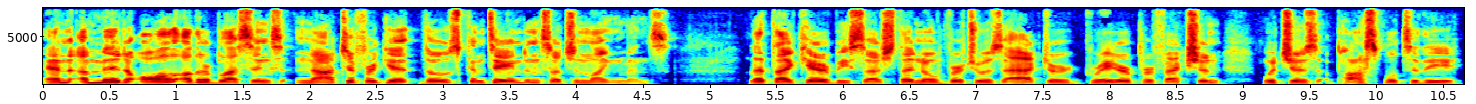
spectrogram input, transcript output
and amid all other blessings, not to forget those contained in such enlightenments. Let thy care be such that no virtuous act or greater perfection which is possible to thee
